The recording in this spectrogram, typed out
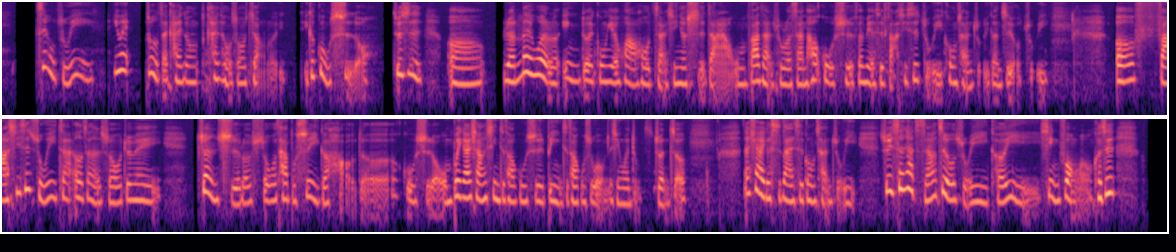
自由主义，因为作者在开中开头的时候讲了一个故事哦，就是嗯，人类为了应对工业化后崭新的时代啊，我们发展出了三套故事，分别是法西斯主义、共产主义跟自由主义。而法西斯主义在二战的时候就被证实了，说它不是一个好的故事哦。我们不应该相信这套故事，并以这套故事为我们的行为准准则。那下一个失败是共产主义，所以剩下只剩下自由主义可以信奉哦。可是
